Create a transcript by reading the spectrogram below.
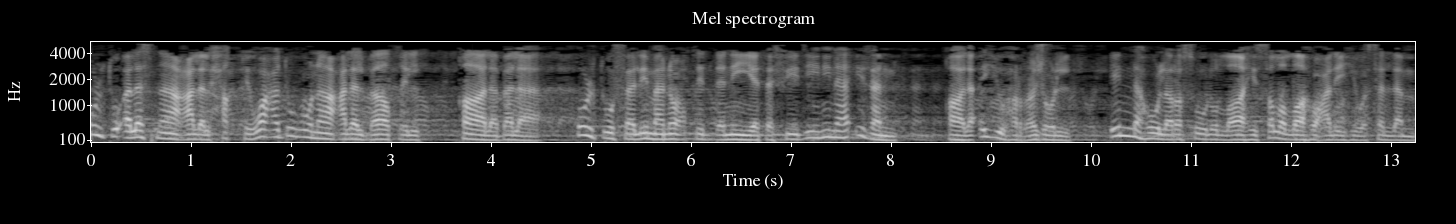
قلت ألسنا على الحق وعدونا على الباطل؟ قال بلى. قلت فلم نعطي الدنية في ديننا إذا قال أيها الرجل إنه لرسول الله صلى الله عليه وسلم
